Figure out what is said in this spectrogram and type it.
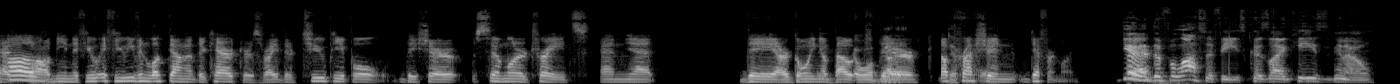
That, Um, well, I mean, if you if you even look down at their characters, right? They're two people. They share similar traits, and yet they are going They about, go about their it differently. oppression differently. Yeah, Yeah. the philosophies, because like he's, you know,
